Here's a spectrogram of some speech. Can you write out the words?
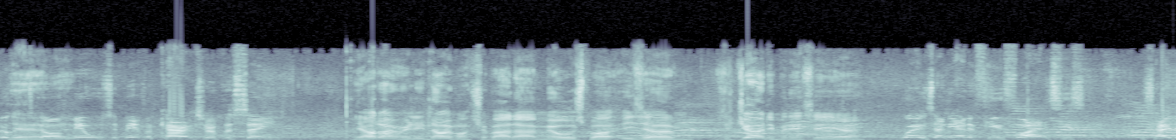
Looking to Yeah, go on. Mills, a bit of a character of the scene. Yeah, I don't really know much about Adam Mills, but he's um he's a journeyman, is he? Yeah. Well, he's only had a few fights. He's, he's had,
